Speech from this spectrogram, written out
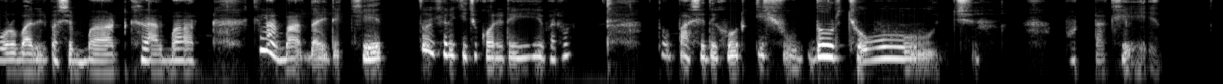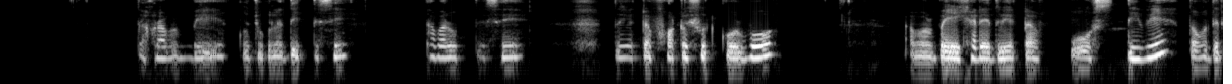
বড় বাড়ির পাশে মাঠ, খেলার মাঠ। খেলার মাঠ না, এটা ক্ষেত। তো এখানে কিছু করে নেই এবারও। তো পাশে দেখুন কি সুন্দর সবুজ ভুট্টা ক্ষেত। এখন আমার মেয়ে কচুগুলো দেখতেছে, আবার উঠতেছে। দুই একটা ফটো শ্যুট করব। আমার মেয়ে এখানে দুই একটা পোস্ট দিবে। তোমাদের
